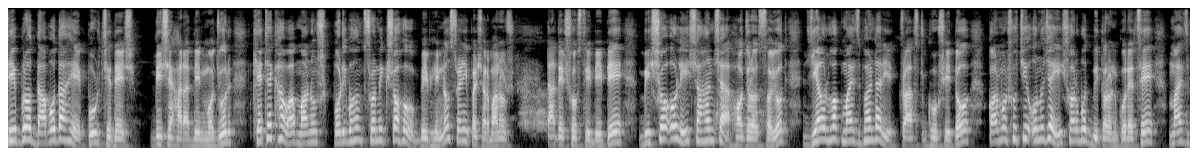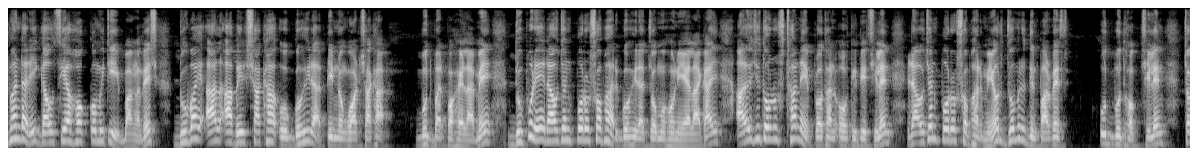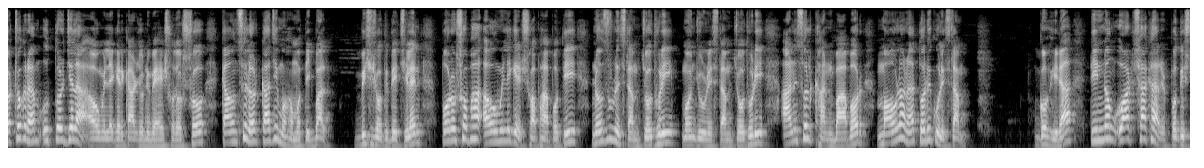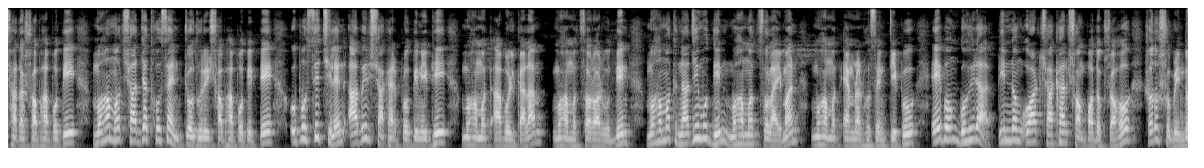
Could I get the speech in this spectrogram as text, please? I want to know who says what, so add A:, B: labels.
A: তীব্র দাবদাহে পুড়ছে দেশ। দিশেহারা দিনমজুর, খেটে খাওয়া মানুষ, পরিবহন শ্রমিক সহ বিভিন্ন শ্রেণি পেশার মানুষ। তাদের স্বস্তি দিতে বিশ্ব অলি শাহানশাহ, হজরত সৈয়দ জিয়াউল হক মাইজ ভান্ডারি ট্রাস্ট ঘোষিত কর্মসূচি অনুযায়ী শরবত বিতরণ করেছে মাইজ ভান্ডারি গাউসিয়া হক কমিটি বাংলাদেশ, দুবাই আল আবির শাখা ও গহিরা তিন নং ওয়ার্ড শাখা। বুধবার পহেলা মে দুপুরে রাউজান পৌরসভার গহিরা চৌমোহনী এলাকায় আয়োজিত অনুষ্ঠানে প্রধান অতিথি ছিলেন রাউজান পৌরসভার মেয়র জমিরুদ্দিন পারভেজ। উদ্বোধক ছিলেন চট্টগ্রাম উত্তর জেলা আওয়ামী লীগের কার্যনির্বাহী সদস্য কাউন্সিলর কাজী মোহাম্মদ ইকবাল। বিশেষ অতিথি ছিলেন পৌরসভা আওয়ামী লীগের সভাপতি নজরুল ইসলাম চৌধুরী, মঞ্জুর ইসলাম চৌধুরী, আনিসুল খান বাবর, মাওলানা তরিকুল ইসলাম। গহিরা তিন নং ওয়ার্ড শাখার প্রতিষ্ঠাতা সভাপতি মোহাম্মদ সাজ্জাদ হোসেন চৌধুরীর সভাপতিত্বে উপস্থিত ছিলেন আবির শাখার প্রতিনিধি মোহাম্মদ আবুল কালাম, মোহাম্মদ সরোয়ার উদ্দিন, মোহাম্মদ নাজিম উদ্দিন, মোহাম্মদ সোলাইমান, মোহাম্মদ এমরান হোসেন টিপু এবং গহিরা তিন নং ওয়ার্ড শাখার সম্পাদক সহ সদস্যবৃন্দ।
